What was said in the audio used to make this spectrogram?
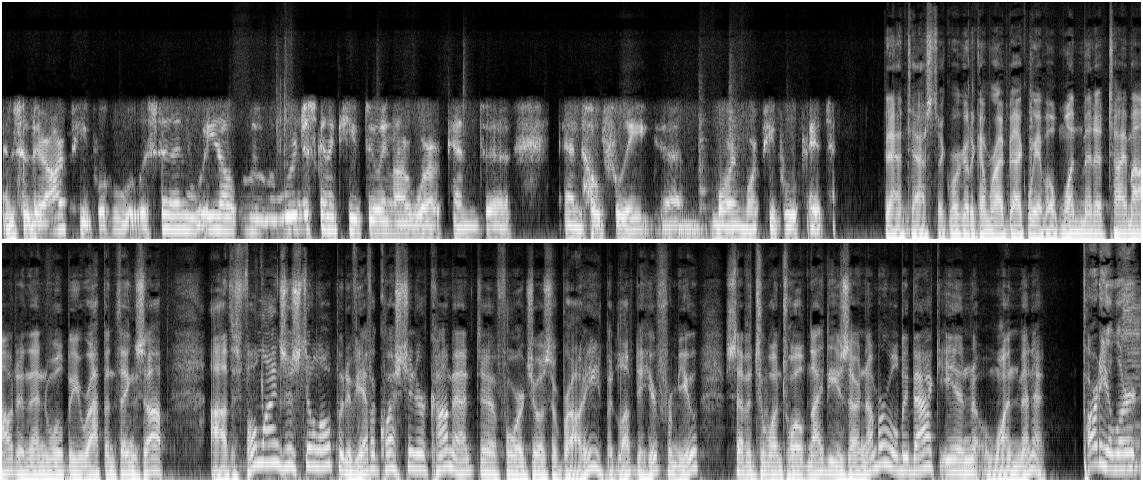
And so there are people who will listen, and you know we're just going to keep doing our work, and uh, and hopefully um, more and more people will pay attention. Fantastic. We're going to come right back. We have a one minute timeout and then we'll be wrapping things up. Uh, the phone lines are still open. If you have a question or comment uh, for Joseph Braude, would love to hear from you. 721 1290 is our number. We'll be back in one minute. Party alert.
